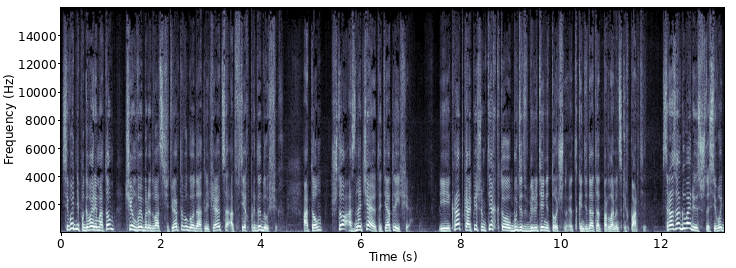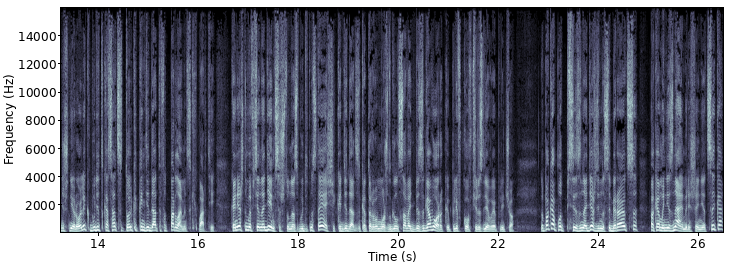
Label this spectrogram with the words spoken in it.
Сегодня поговорим о том, чем выборы 2024 года отличаются от всех предыдущих. О том, что означают эти отличия. И кратко опишем тех, кто будет в бюллетене точно. Это кандидаты от парламентских партий. Сразу оговорюсь, что сегодняшний ролик будет касаться только кандидатов от парламентских партий. Конечно, мы все надеемся, что у нас будет настоящий кандидат, за которого может голосовать без оговорок и плевков через левое плечо. Но пока подписи за Надеждина собираются, пока мы не знаем решения ЦИКа,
